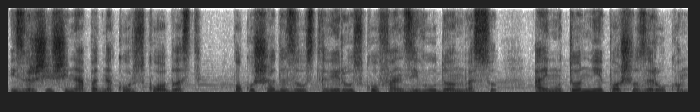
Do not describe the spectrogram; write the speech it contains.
izvršivši napad na Kursku oblast, pokušao da zaustavi rusku ofanzivu u Donbasu, ali mu to nije pošlo za rukom.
